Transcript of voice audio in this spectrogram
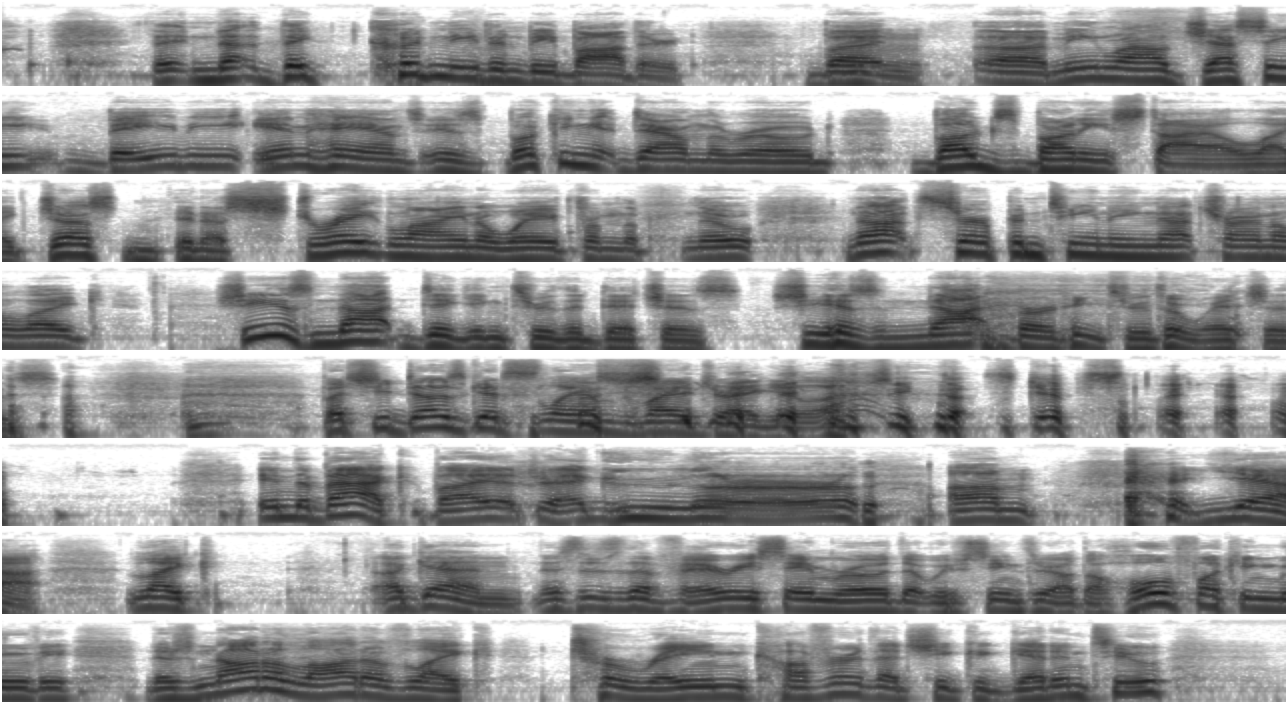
they no, they couldn't even be bothered. But uh, meanwhile, Jesse, baby in hands, is booking it down the road, Bugs Bunny style, like just in a straight line away from the no, not serpentining, not trying to like. She is not digging through the ditches. She is not burning through the witches. But she does get slammed by a Dragula. she does get slammed. in the back by a Dragula. Um, yeah, like again, this is the very same road that we've seen throughout the whole fucking movie. There's not a lot of like terrain cover that she could get into,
